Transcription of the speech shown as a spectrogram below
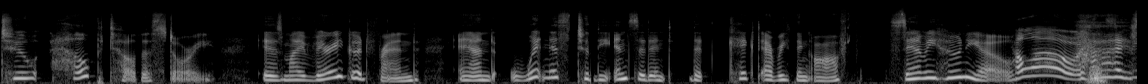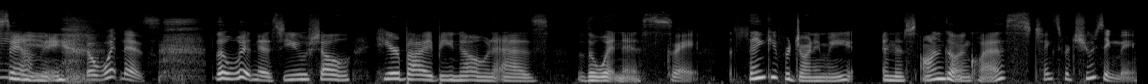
to help tell this story is my very good friend and witness to the incident that kicked everything off, Sammy Junio. Hello. Hi, Sammy. The witness. the witness. You shall hereby be known as the witness. Great. Thank you for joining me in this ongoing quest. Thanks for choosing me.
